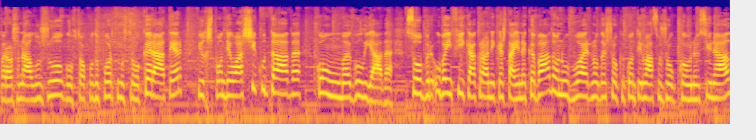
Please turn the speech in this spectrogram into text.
Para o jornal O Jogo, o Futebol do Porto mostrou caráter e respondeu à chicotada com uma goleada. Sobre o Benfica, a crónica está inacabada. O Novoeiro não deixou que continuasse o jogo com o Nacional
